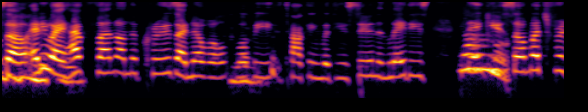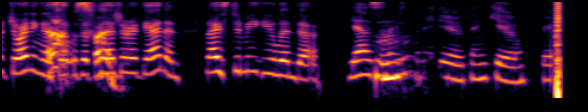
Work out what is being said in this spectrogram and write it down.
so anyway, have fun on the cruise. I know we'll we'll be talking with you soon. And ladies, thank you so much for joining us. Yeah, it was a fun. pleasure again, and nice to meet you, Linda. Yes, mm -hmm. nice to meet you. Thank you.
